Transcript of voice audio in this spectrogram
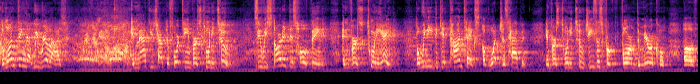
The one thing that we realize in Matthew chapter 14, verse 22. See, we started this whole thing in verse 28, but we need to get context of what just happened. In verse 22, Jesus performed the miracle of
